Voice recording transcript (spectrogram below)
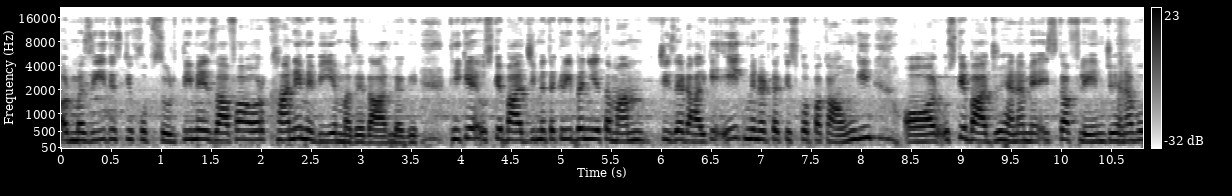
और मज़ीद इसकी खूबसूरती में इजाफा और खाने में भी ये मज़ेदार लगे, ठीक है? उसके बाद जी मैं तकरीबन ये तमाम चीज़ें डाल के एक मिनट तक इसको पकाऊँगी और उसके बाद जो है ना मैं इसका फ्लेम जो है ना वो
